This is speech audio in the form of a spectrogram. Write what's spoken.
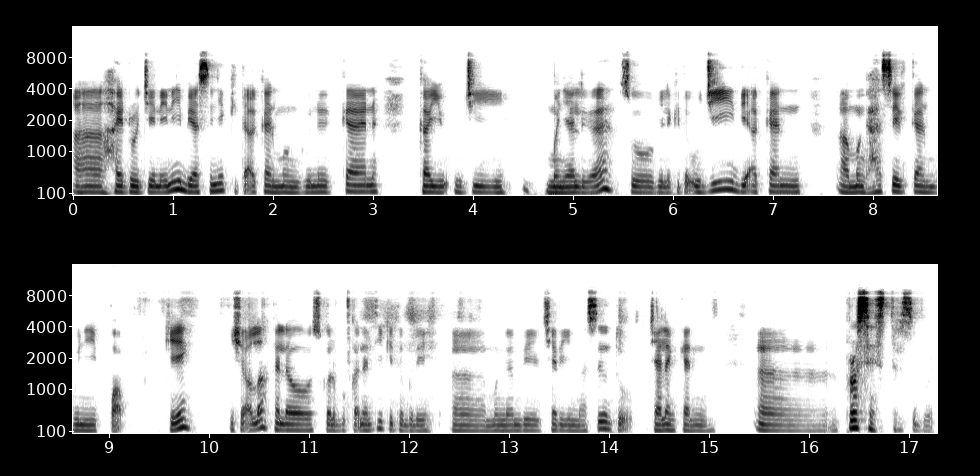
uh, hidrogen ini biasanya kita akan menggunakan kayu uji menyala. Eh. So bila kita uji dia akan uh, menghasilkan bunyi pop. Okay. InsyaAllah kalau sekolah buka nanti kita boleh uh, mengambil cari masa untuk jalankan uh, proses tersebut.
